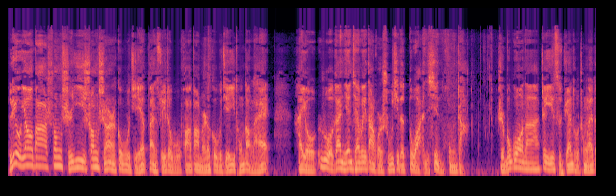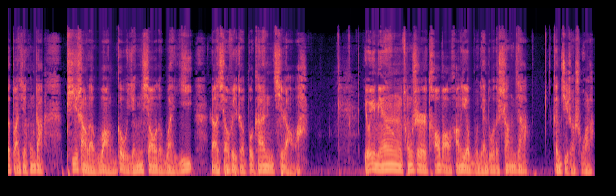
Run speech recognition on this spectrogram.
六幺八、双十一、双十二购物节，伴随着五花八门的购物节一同到来，还有若干年前为大伙儿熟悉的短信轰炸。只不过呢，这一次卷土重来的短信轰炸，披上了网购营销的外衣，让消费者不堪其扰啊。有一名从事淘宝行业五年多的商家，跟记者说了，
